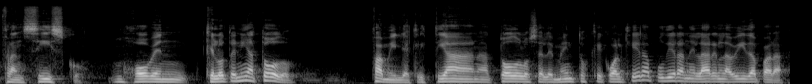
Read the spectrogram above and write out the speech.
Francisco, un joven que lo tenía todo, familia cristiana, todos los elementos que cualquiera pudiera anhelar en la vida para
